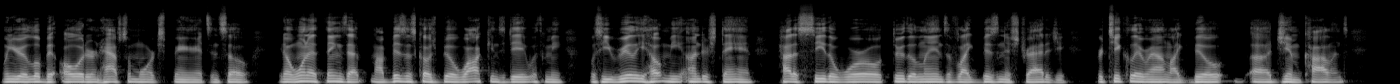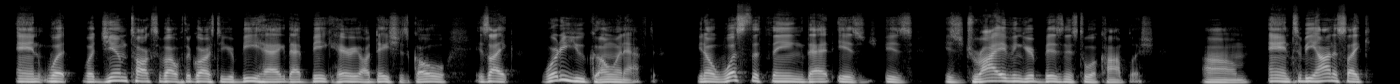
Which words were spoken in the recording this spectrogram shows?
when you're a little bit older and have some more experience. And so, you know, one of the things that my business coach Bill Watkins did with me was he really helped me understand how to see the world through the lens of like business strategy, particularly around like Bill uh, Jim Collins. And what what Jim talks about with regards to your BHAG, that big, hairy, audacious goal, is like what are you going after? You know, what's the thing that is is is driving your business to accomplish? Um, and to be honest, like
